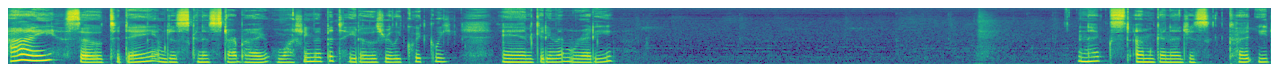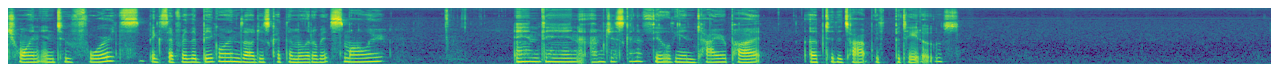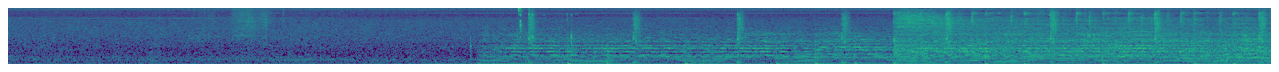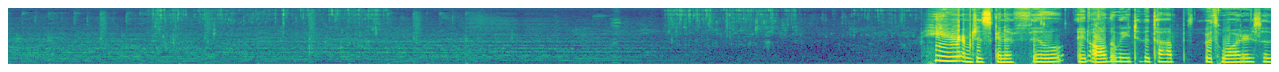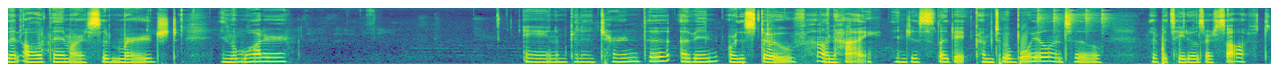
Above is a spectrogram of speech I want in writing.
Hi, so today I'm just gonna start by washing the potatoes really quickly and getting them ready. Next, I'm gonna just cut each one into fourths, except for the big ones, I'll just cut them a little bit smaller. And then I'm just gonna fill the entire pot up to the top with potatoes. I'm just gonna fill it all the way to the top with water so that all of them are submerged in the water. And I'm gonna turn the oven or the stove on high and just let it come to a boil until the potatoes are soft.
